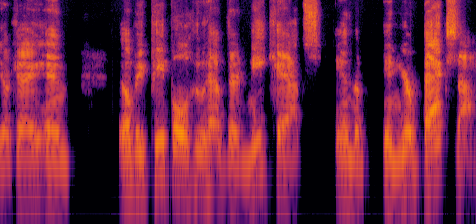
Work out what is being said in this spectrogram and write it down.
Okay. And there'll be people who have their kneecaps in the in your backside.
